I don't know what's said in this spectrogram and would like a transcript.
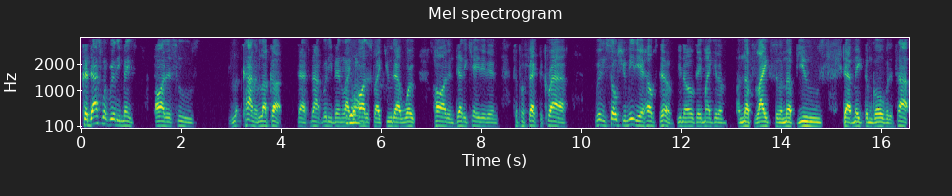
because that's what really makes artists who's l- kind of luck up. That's not really been like Yeah. artists like you that work hard and dedicated and to perfect the craft. Really, social media helps them. You know, they might get a, enough likes and enough views that make them go over the top,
